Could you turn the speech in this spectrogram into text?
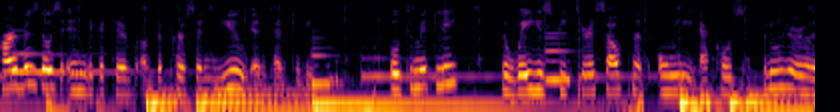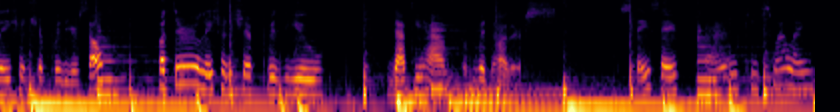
harvest those indicative of the person you intend to be. Ultimately, the way you speak to yourself not only echoes through your relationship with yourself, but the relationship with you that you have with others. Stay safe and keep smiling.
